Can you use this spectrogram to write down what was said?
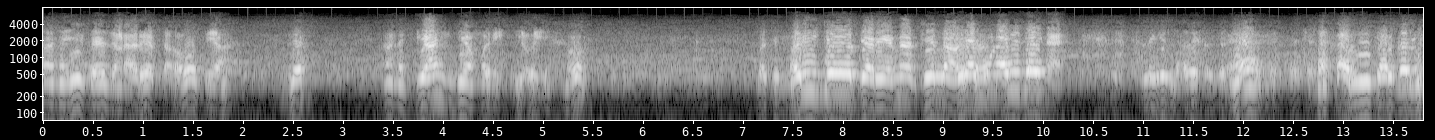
અને એ બે જણા રહેતા હો ત્યાં. અને ત્યાં ત્યાં મરી ગયો પછી મરી ગયો ત્યારે એના છેલ્લા હવે ગુણ આવી જાય ને. વિચાર કરી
